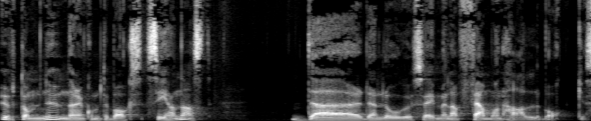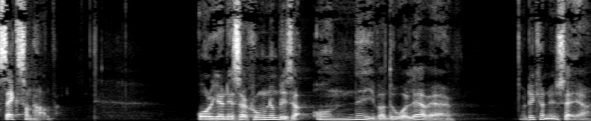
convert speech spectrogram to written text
Utom nu när den kom tillbaks senast. Där den låg sig mellan 5,5 och 6,5. Organisationen blir så här, åh nej vad dåliga vi är. Och det kan du ju säga.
